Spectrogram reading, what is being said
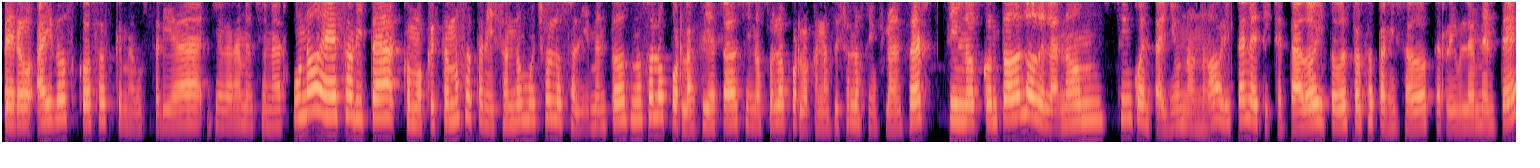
pero hay dos cosas que me gustaría llegar a mencionar. Uno es ahorita como que estamos satanizando mucho los alimentos, no solo por las dietas y no solo por lo que nos dicen los influencers, sino con todo lo de la NOM 51, ¿no? Ahorita el etiquetado y todo está satanizado terriblemente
